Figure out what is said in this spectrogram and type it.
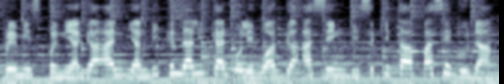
premis perniagaan yang dikendalikan oleh warga asing di sekitar Pasir Gudang.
